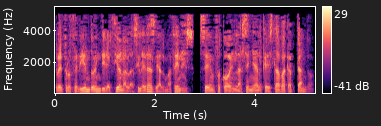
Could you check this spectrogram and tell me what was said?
Retrocediendo en dirección a las hileras de almacenes, se enfocó en la señal que estaba captando.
